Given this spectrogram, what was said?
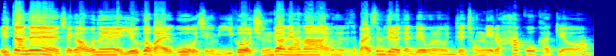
일단은 제가 오늘 이거 말고 지금 이거 중간에 하나 형님한테 말씀드려야 되는 내용을 이제 정리를 하고 갈게요.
